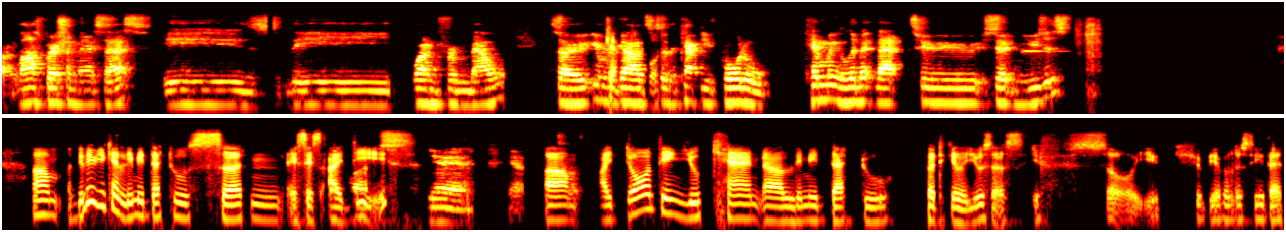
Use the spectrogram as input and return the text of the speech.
Right, last question there, Sass, is the one from Mel. So in Captive regards portal. to the captive portal, can we limit that to certain users? Um, I believe you can limit that to certain SSIDs. Yeah. Um, I don't think you can uh, limit that to particular users. If so, you should be able to see that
